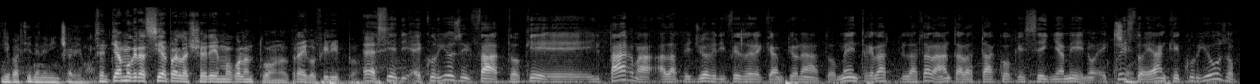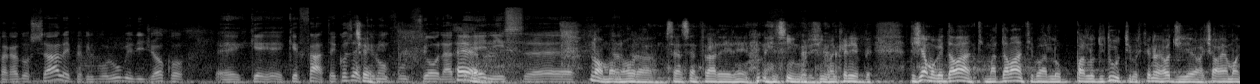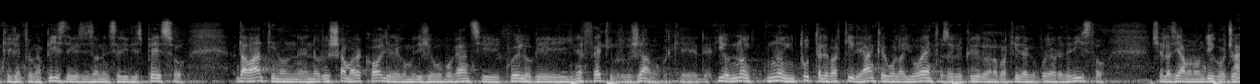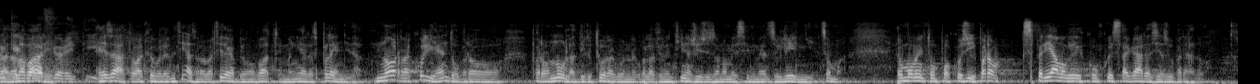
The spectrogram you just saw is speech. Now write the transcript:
di partite ne vinceremo. Sentiamo Grazia poi lasceremo con l'Antuono. Prego Filippo. Eh, sì, è curioso il fatto che eh, il Parma ha la peggiore difesa del campionato, mentre l'Atalanta ha l'attacco che segna meno e questo sì. è anche curioso, paradossale per il volume di gioco eh, che, che, fate. Cos'è sì. che non funziona? Eh, Dennis? Eh, no, ma ora senza entrare nei, nei singoli ci mancherebbe. Diciamo che davanti, ma davanti parlo, parlo di tutti perché noi oggi avevamo anche i centrocampisti che si sono inseriti spesso, davanti non, non riusciamo a raccogliere, come dicevo poc'anzi, quello che in effetti produciamo, perché io, noi, noi, in tutte le partite, anche con la Juventus, che credo è una partita che voi avrete visto, ce la siamo, non dico giocata alla pari. Esatto, anche con la Fiorentina, sono una partita che abbiamo fatto in maniera splendida, non raccogliendo però, però nulla, addirittura con, con, la Fiorentina ci si sono messi di mezzo i legni, insomma è un momento un po' così, però speriamo che con questa gara sia superato.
